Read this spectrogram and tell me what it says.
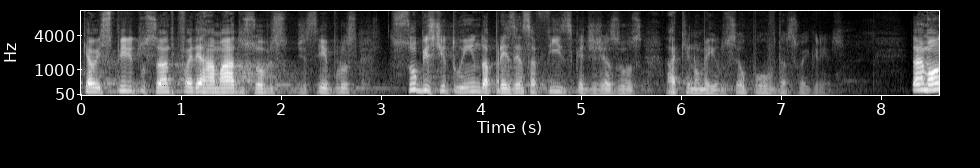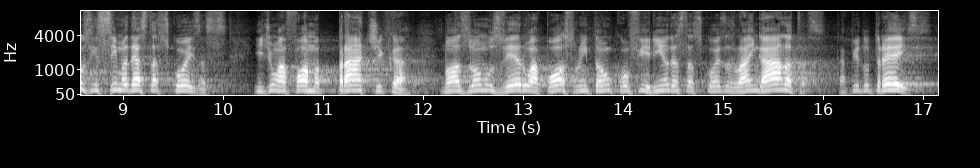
que é o Espírito Santo que foi derramado sobre os discípulos, substituindo a presença física de Jesus aqui no meio do seu povo, da sua igreja. Então, irmãos, em cima destas coisas e de uma forma prática, nós vamos ver o apóstolo então conferindo estas coisas lá em Gálatas, capítulo 3.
